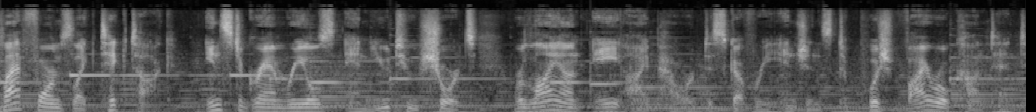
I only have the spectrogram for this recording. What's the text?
Platforms like TikTok, Instagram Reels, and YouTube Shorts rely on AI-powered discovery engines to push viral content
